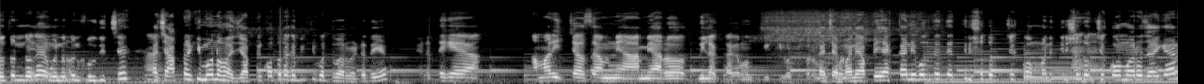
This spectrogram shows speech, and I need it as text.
নতুন ডগা এবং নতুন। ফুল দিচ্ছে। হ্যাঁ। আচ্ছা আপনার কি মনে হয় যে আপনি কত টাকা বিক্রি করতে পারবেন এটা থেকে? এটা থেকে আমার ইচ্ছা আছে আমি আমি আরও দুই লাখ টাকার মতো বিক্রি করতে পারব। আচ্ছা মানে আপনি এক কানি বলতে তেত্রিশ শতক চেয়ে কম মানে তিরিশ শতক চেয়ে কম আরও জায়গার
